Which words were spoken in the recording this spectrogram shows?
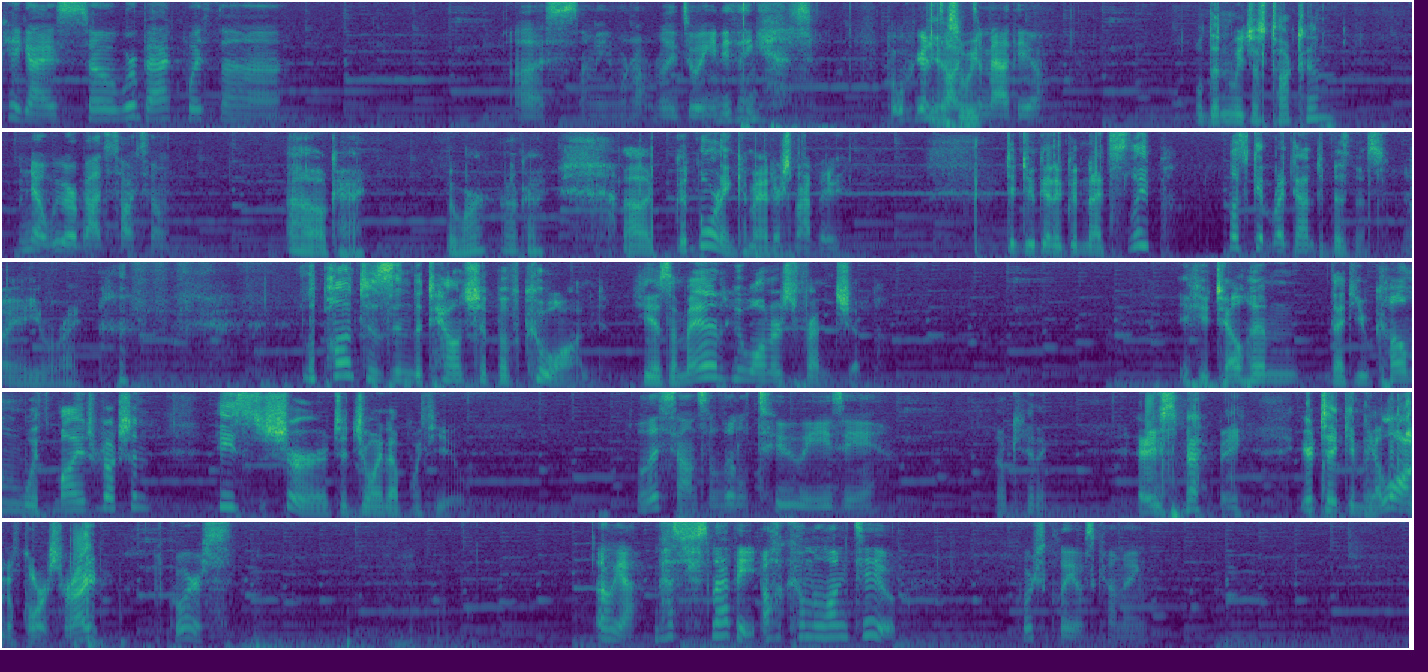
Okay, guys, so we're back with uh, us. I mean, we're not really doing anything yet, but we're gonna Yeah, talk so we- to Matthew. Well, didn't we just talk to him? No, we were about to talk to him. Oh, okay. We were? Okay. Uh, good morning, Commander Smappy. Did you get a good night's sleep? Let's get right down to business. Oh, yeah, you were right. Lepant is in the township of Kuon. He is a man who honors friendship. If you tell him that you come with my introduction, he's sure to join up with you. Well, this sounds a little too easy. No kidding. Hey, Smappy, you're taking me along, of course, right? Of course. Oh yeah, Master Smappy, I'll come along too. Of course, Cleo's coming.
